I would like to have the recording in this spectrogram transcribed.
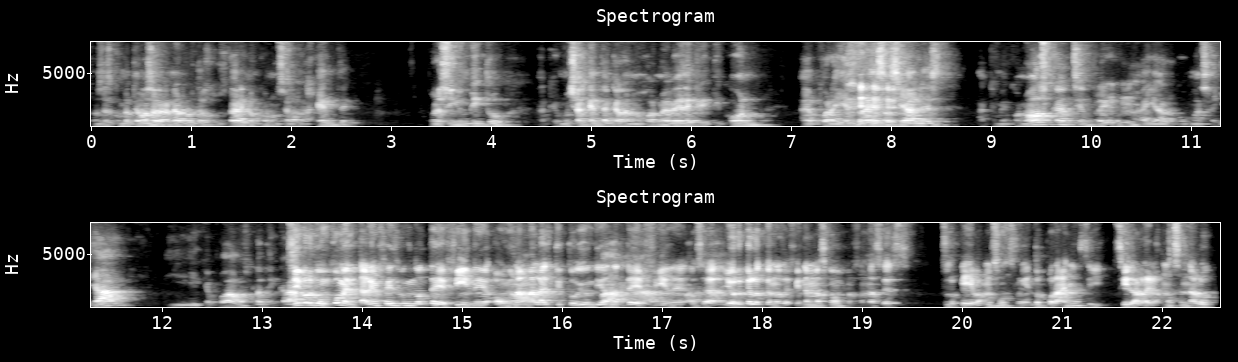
Entonces cometemos el gran error de juzgar y no conocer a la gente. Por eso yo invito a que mucha gente que a lo mejor me ve de criticón eh, por ahí en redes sociales, a que me conozcan, siempre hay algo más allá y que podamos platicar. Sí, porque un comentario en Facebook no te define o una mala actitud de un día no te define. O sea, yo creo que lo que nos define más como personas es lo que llevamos construyendo por años y si la regamos en algo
